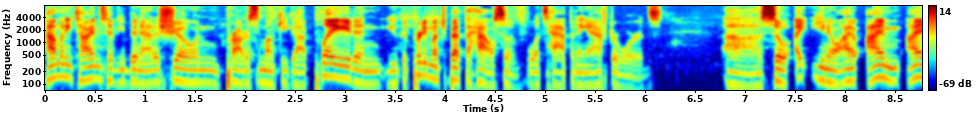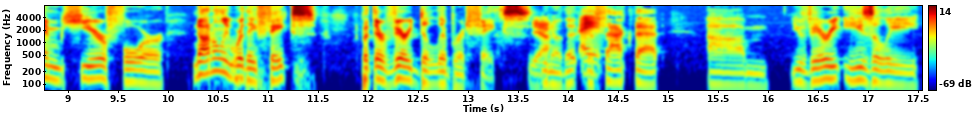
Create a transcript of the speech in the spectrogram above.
how many times have you been at a show and Proudest Monkey got played and you could pretty much bet the house of what's happening afterwards. Uh, so I you know I I'm I'm here for not only were they fakes, but they're very deliberate fakes. Yeah. You know the, the fact that um, you very easily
